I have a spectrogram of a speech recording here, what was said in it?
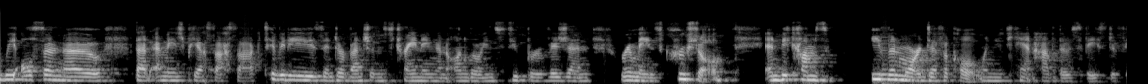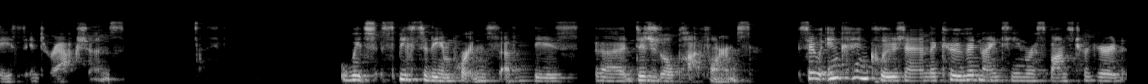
We also know that MHPSS activities, interventions, training, and ongoing supervision remains crucial and becomes even more difficult when you can't have those face-to-face -face interactions, which speaks to the importance of these uh, digital platforms. So in conclusion, the COVID-19 response triggered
